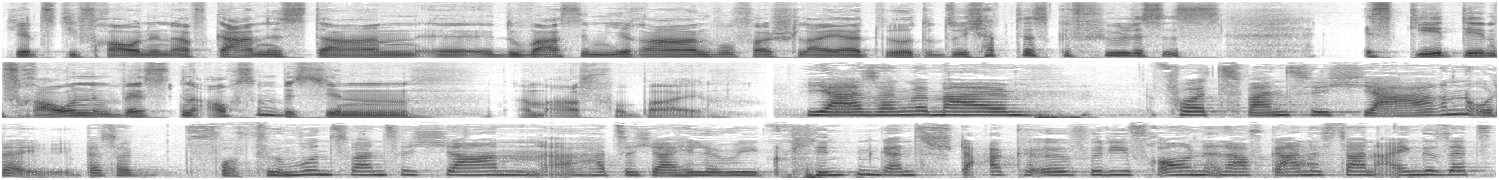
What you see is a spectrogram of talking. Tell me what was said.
jetzt die Frauen in Afghanistan, äh, du warst im Iran, wo verschleiert wird und so. Ich habe das Gefühl, es ist es geht den Frauen im Westen auch so ein bisschen am Arsch vorbei. Ja, sagen wir mal, vor 20 Jahren oder besser vor 25 Jahren hat sich ja Hillary Clinton ganz stark äh, für die Frauen in Afghanistan eingesetzt.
